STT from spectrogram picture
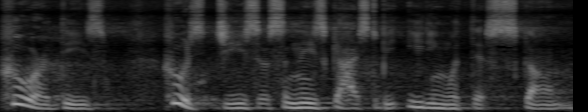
Who are these? Who is Jesus and these guys to be eating with this scum?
